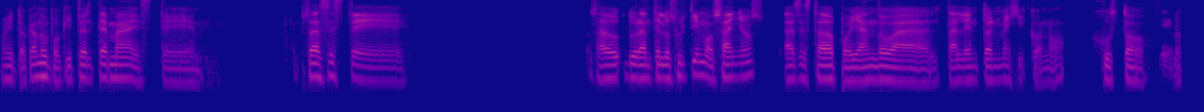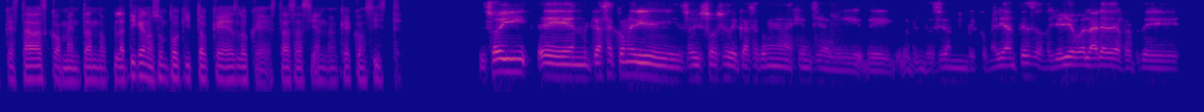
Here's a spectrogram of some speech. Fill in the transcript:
Bueno, y tocando un poquito el tema, este, pues has este, o sea, durante los últimos años has estado apoyando al talento en México, ¿no? Justo lo que estabas comentando. Platícanos un poquito qué es lo que estás haciendo, en qué consiste. Soy en Casa Comedy, soy socio de Casa Comedy, una agencia de, representación de comediantes, donde yo llevo el área de,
